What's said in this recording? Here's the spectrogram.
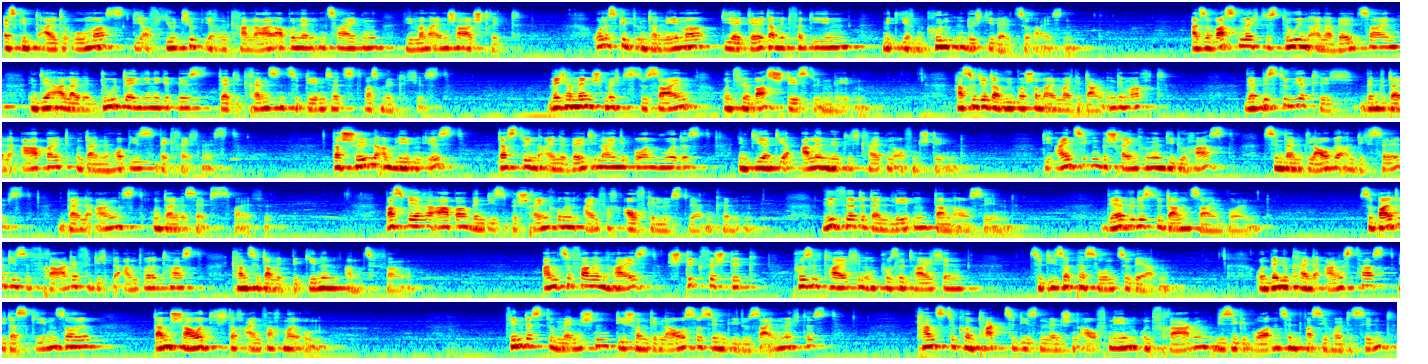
Es gibt alte Omas, die auf YouTube ihren Kanalabonnenten zeigen, wie man einen Schal strickt. Und es gibt Unternehmer, die ihr Geld damit verdienen, mit ihren Kunden durch die Welt zu reisen also was möchtest du in einer Welt sein, in der alleine du derjenige bist, der die Grenzen zu dem setzt, was möglich ist? Welcher Mensch möchtest du sein und für was stehst du im Leben? Hast du dir darüber schon einmal Gedanken gemacht? Wer bist du wirklich, wenn du deine Arbeit und deine Hobbys wegrechnest? Das Schöne am Leben ist, dass du in eine Welt hineingeboren wurdest, in der dir alle Möglichkeiten offenstehen. Die einzigen Beschränkungen, die du hast, sind dein Glaube an dich selbst, deine Angst und deine Selbstzweifel. Was wäre aber, wenn diese Beschränkungen einfach aufgelöst werden könnten? Wie würde dein Leben dann aussehen? Wer würdest du dann sein wollen? Sobald du diese Frage für dich beantwortet hast, kannst du damit beginnen anzufangen. Anzufangen heißt, Stück für Stück, Puzzleteilchen um Puzzleteilchen zu dieser Person zu werden und wenn du keine Angst hast, wie das gehen soll, dann schaue dich doch einfach mal um. Findest du Menschen, die schon genauso sind, wie du sein möchtest? Kannst du Kontakt zu diesen Menschen aufnehmen und fragen, wie sie geworden sind, was sie heute sind?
